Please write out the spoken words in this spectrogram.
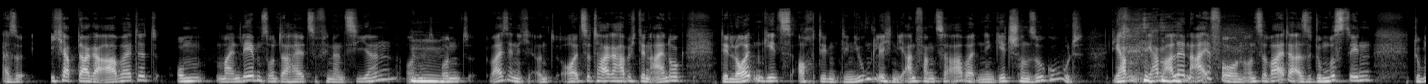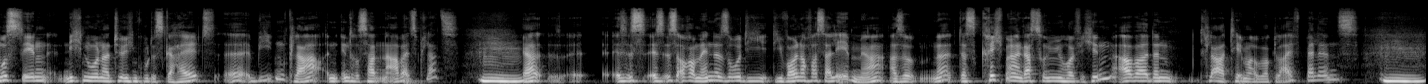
also ich habe da gearbeitet, um meinen Lebensunterhalt zu finanzieren und, mhm. und weiß ich nicht. Und heutzutage habe ich den Eindruck, den Leuten geht es, auch den, den Jugendlichen, die anfangen zu arbeiten, denen geht schon so gut. Die haben, die haben alle ein iPhone und so weiter. Also du musst denen, du musst denen nicht nur natürlich ein gutes Gehalt äh, bieten, klar, einen interessanten Arbeitsplatz. Mhm. Ja, es ist, es ist auch am Ende so, die, die wollen auch was erleben, ja. Also, ne, das kriegt man in der Gastronomie häufig hin, aber dann, klar, Thema Work-Life-Balance. Mhm.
